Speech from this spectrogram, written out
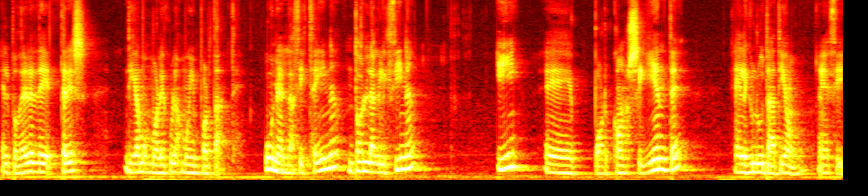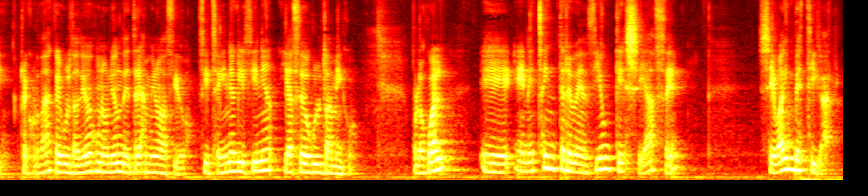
el poder de tres, digamos, moléculas muy importantes. Una es la cisteína, dos la glicina y, eh, por consiguiente, el glutatión. Es decir, recordad que el glutatión es una unión de tres aminoácidos, cisteína, glicina y ácido glutámico. Por lo cual, eh, en esta intervención que se hace, se va a investigar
